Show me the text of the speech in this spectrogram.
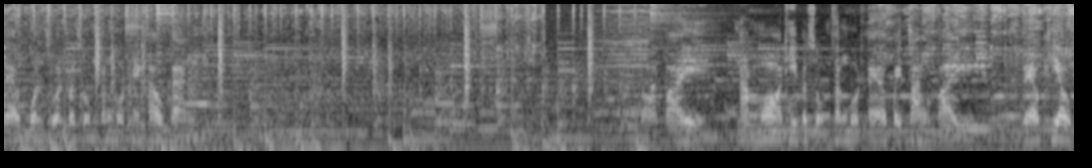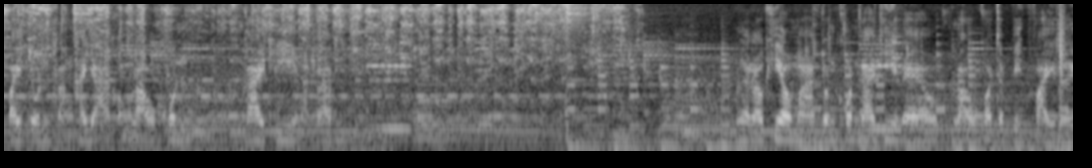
แล้วคนส่วนผสมทั้งหมดให้เข้ากัน ไปนำหม้อที่ผสมทั้งหมดแล้วไปตั้งไฟ แล้วเคี่ยวไปจนสังขยาของเราข้นได้ที่นะครับ เมื่อเราเคี่ยวมาจนข้นได้ที่แล้ว เราก็จะปิดไฟเลย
